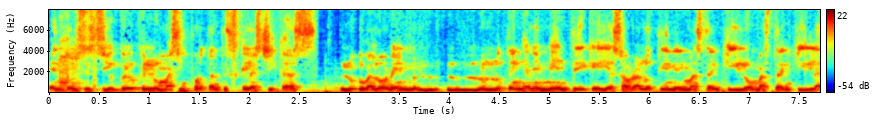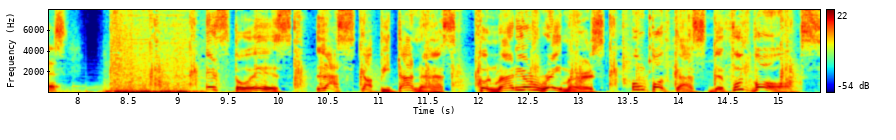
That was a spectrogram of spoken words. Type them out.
Entonces yo creo que lo más importante es que las chicas lo valoren, lo, tengan en mente y que ellas ahora lo tienen más tranquilo, más tranquilas. Esto es Las Capitanas con Marion Reimers, un podcast de Footbox.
